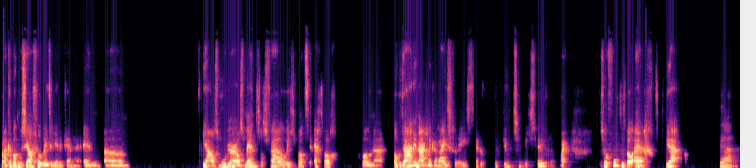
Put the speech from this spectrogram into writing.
maar ik heb ook mezelf veel beter leren kennen. En uh, ja, als moeder, als mens, als vrouw, weet je wat, echt wel gewoon uh, ook daarin eigenlijk een reis geweest. Ja, dat, dat klinkt misschien een beetje zweverig, maar zo voelt het wel echt. Ja, ja.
